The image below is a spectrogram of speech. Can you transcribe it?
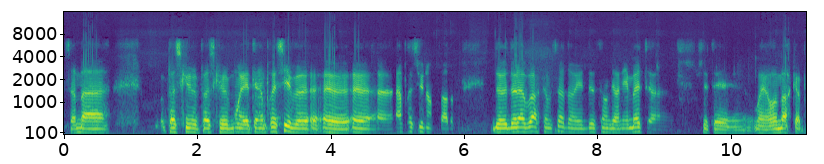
Ça m'a, parce que parce que bon, elle était euh, euh, euh, impressionnante, pardon, de, de la voir comme ça dans les 200 derniers mètres, c'était ouais, remarquable.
